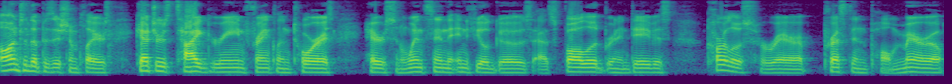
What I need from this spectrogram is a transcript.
on to the position players. Catchers Ty Green, Franklin Torres, Harrison Wenson. The infield goes as followed: Brennan Davis, Carlos Herrera, Preston Palmeiro,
